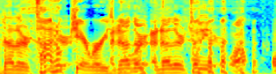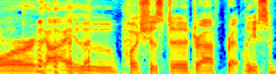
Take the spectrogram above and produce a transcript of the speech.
Another I don't care where he's another born. another tweeter. well, or a guy who pushes to draft Brett Leason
